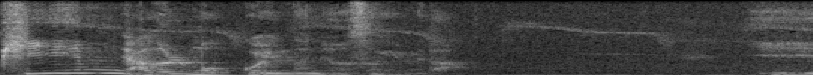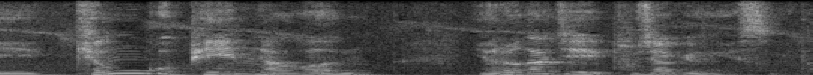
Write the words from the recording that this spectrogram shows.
피임약을 먹고 있는 여성입니다. 이 경구 피임약은 여러 가지 부작용이 있습니다.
